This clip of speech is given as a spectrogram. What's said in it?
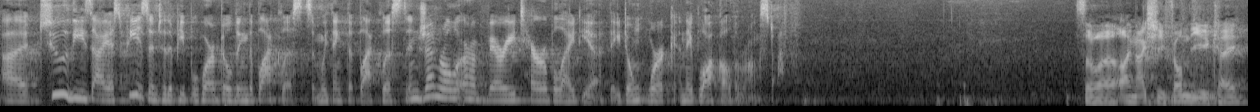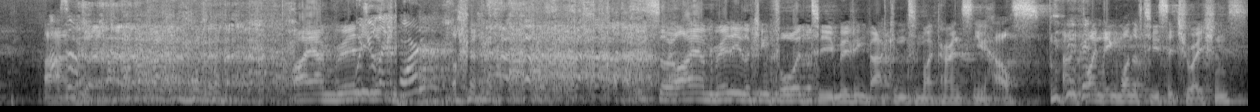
uh, to these ISPs and to the people who are building the blacklists. And we think that blacklists in general are a very terrible idea. They don't work and they block all the wrong stuff. So uh, I'm actually from the UK. Awesome. And uh, I am really. Would you like porn? So I am really looking forward to moving back into my parents' new house and finding one of two situations.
